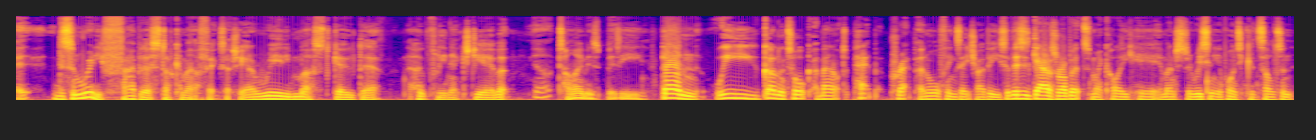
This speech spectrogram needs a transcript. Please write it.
uh, there's some really fabulous stuff coming out of Fix. Actually, I really must go there. Hopefully next year, but you know, time is busy. Then we're going to talk about PEP, PrEP, and all things HIV. So this is Gareth Roberts, my colleague here in Manchester, recently appointed consultant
